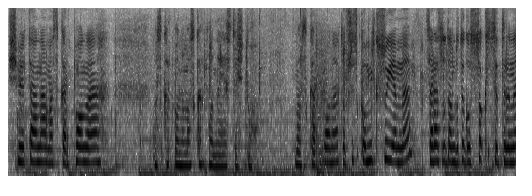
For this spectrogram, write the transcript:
Śmietana, mascarpone. Mascarpone, mascarpone, jesteś tu. Mascarpone, to wszystko miksujemy. Zaraz dodam do tego sok z cytryny.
